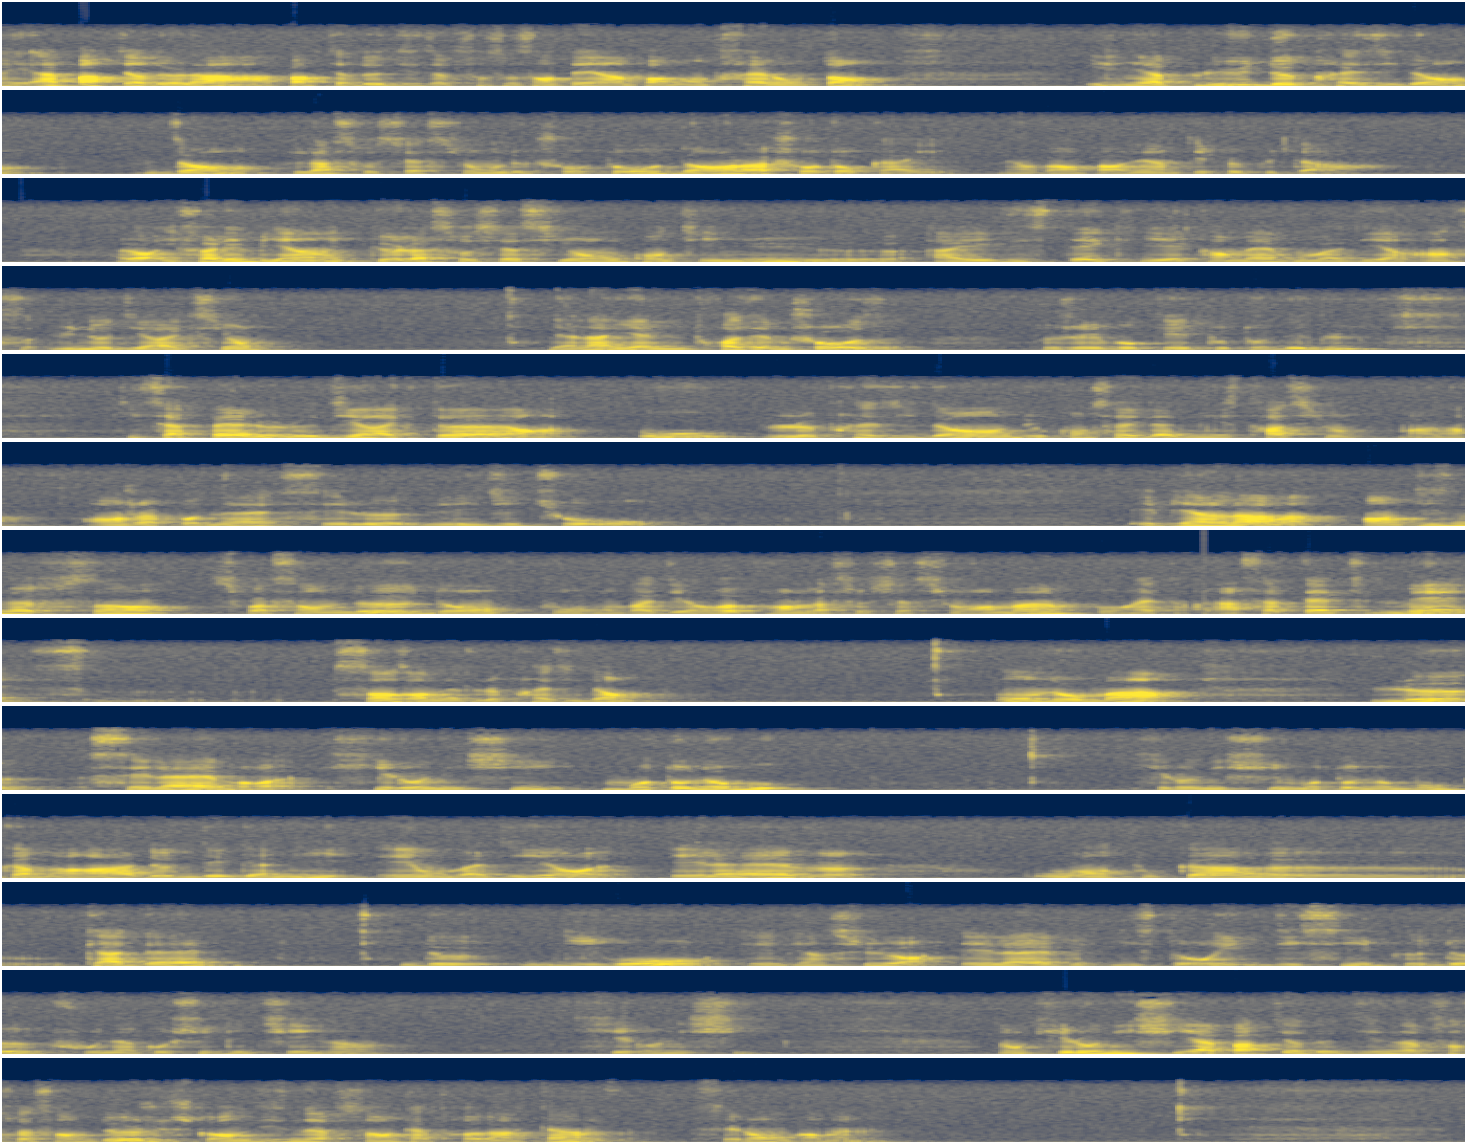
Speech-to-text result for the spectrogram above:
Et à partir de là, à partir de 1961, pendant très longtemps, il n'y a plus de président dans l'association de Shoto, dans la Shotokai. Mais on va en parler un petit peu plus tard. Alors il fallait bien que l'association continue euh, à exister, qu'il y ait quand même, on va dire, une direction. Bien là, il y a une troisième chose que j'ai évoquée tout au début, qui s'appelle le directeur ou le président du conseil d'administration. Voilà. En japonais, c'est le Lijicho. Et eh bien là, en 1962, donc pour, on va dire, reprendre l'association en main, pour être à sa tête, mais sans en être le président, on nomma le célèbre Hironishi Motonobu. Hironishi Motonobu, camarade d'Egami et on va dire élève ou en tout cas euh, cadet de Gigo et bien sûr élève historique disciple de Funakoshi Gichin, hein, Hironishi. Donc Hironishi à partir de 1962 jusqu'en 1995, c'est long quand même.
